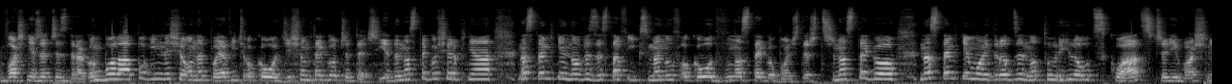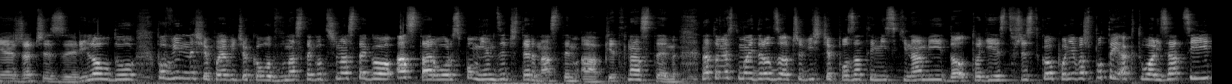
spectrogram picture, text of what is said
właśnie rzeczy z Dragon Balla. Powinny się one pojawić około 10 czy też 11 sierpnia. Następnie nowy zestaw X-Menów około 12 bądź też 13. Następnie, moi drodzy, no to Reload Squads, czyli właśnie rzeczy z Reloadu, powinny się pojawić około 12-13, a Star Wars pomiędzy 14 a 15. Natomiast, moi drodzy, oczywiście poza tymi skinami do, to nie jest wszystko, ponieważ po tej aktualizacji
